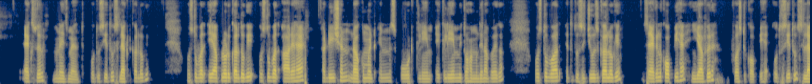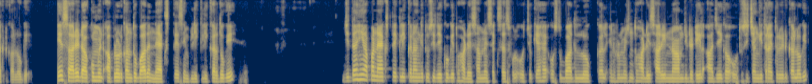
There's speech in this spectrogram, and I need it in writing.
actual management ਉਹ ਤੁਸੀਂ ਇੱਥੋਂ ਸਿਲੈਕਟ ਕਰ ਲੋਗੇ ਉਸ ਤੋਂ ਬਾਅਦ ਇਹ ਅਪਲੋਡ ਕਰ ਦੋਗੇ ਉਸ ਤੋਂ ਬਾਅਦ ਆ ਰਿਹਾ ਹੈ addition document in support claim ਇਹ ਕਲੇਮ ਵੀ ਤੁਹਾਨੂੰ ਦੇਣਾ ਪਵੇਗਾ ਉਸ ਤੋਂ ਬਾਅਦ ਇੱਥੇ ਤੁਸੀਂ ਚੂਜ਼ ਕਰ ਲੋਗੇ ਸੈਕੰਡ ਕਾਪੀ ਹੈ ਜਾਂ ਫਿਰ ਫਰਸਟ ਕਾਪੀ ਹੈ ਉਹ ਤੁਸੀਂ ਇੱਥੋਂ ਸਿਲੈਕਟ ਕਰ ਲੋਗੇ ਇਹ ਸਾਰੇ ਡਾਕੂਮੈਂਟ ਅਪਲੋਡ ਕਰਨ ਤੋਂ ਬਾਅਦ ਨੈਕਸਟ ਤੇ ਸਿੰਪਲੀ ਕਲਿੱਕ ਕਰ ਦੋਗੇ ਜਿੱਦਾਂ ਹੀ ਆਪਾਂ ਨੈਕਸਟ ਤੇ ਕਲਿੱਕ ਕਰਾਂਗੇ, ਤੁਸੀਂ ਦੇਖੋਗੇ ਤੁਹਾਡੇ ਸਾਹਮਣੇ ਸਕਸੈਸਫੁਲ ਹੋ ਚੁੱਕਿਆ ਹੈ। ਉਸ ਤੋਂ ਬਾਅਦ ਲੋਕਲ ਇਨਫੋਰਮੇਸ਼ਨ ਤੁਹਾਡੀ ਸਾਰੀ ਨਾਮ ਦੀ ਡਿਟੇਲ ਆ ਜਾਏਗਾ, ਉਹ ਤੁਸੀਂ ਚੰਗੀ ਤਰ੍ਹਾਂ ਇੱਥੋਂ ਰੀਡ ਕਰ ਲੋਗੇ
